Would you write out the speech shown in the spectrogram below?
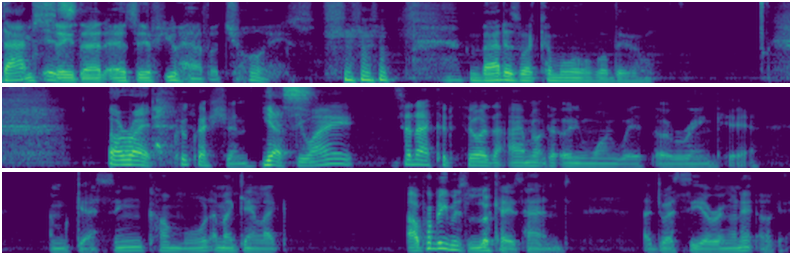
that You is say that as if you have a choice. that is what Khamul will do. All right. Quick question. Yes. Do I said I could feel that I'm not the only one with a ring here? I'm guessing Khamul. Am I getting like I'll probably just look at his hand. Uh, do I see a ring on it? Okay.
